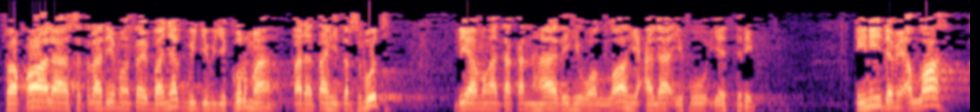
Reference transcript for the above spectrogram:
Faqala setelah dia mengetahui banyak biji-biji kurma pada tahi tersebut, dia mengatakan hadhihi wallahi alaifu Yathrib. Ini demi Allah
